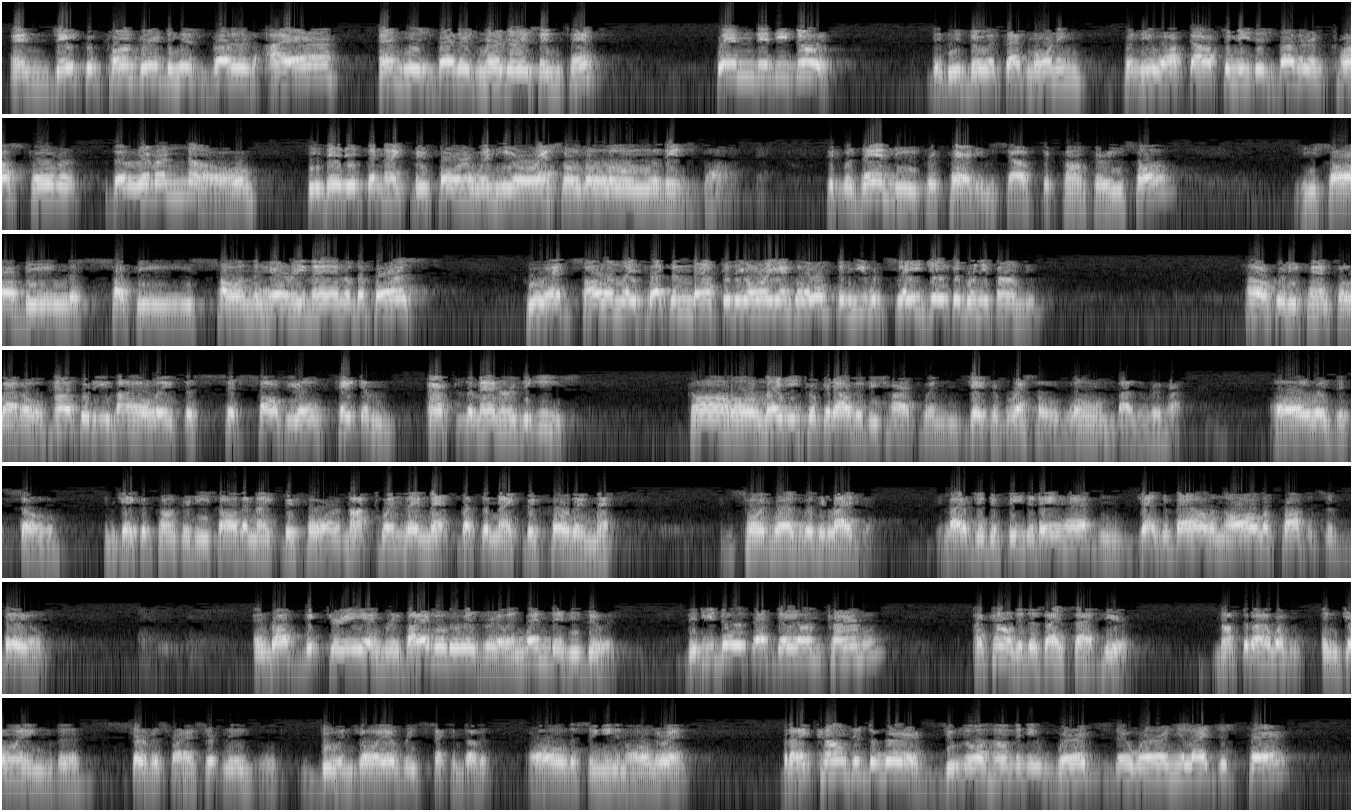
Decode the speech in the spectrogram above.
and Jacob conquered his brother's ire and his brother's murderous intent. When did he do it? Did he do it that morning when he walked out to meet his brother and crossed over the river? No. He did it the night before when he wrestled alone with his God. It was then he prepared himself to conquer Esau. Esau being the sulky, sullen, hairy man of the forest, who had solemnly threatened after the Oriental oath that he would slay Jacob when he found him. How could he cancel that oath? How could he violate the salty oath taken after the manner of the East? God Almighty took it out of his heart when Jacob wrestled lone by the river. Always it's so. And Jacob conquered Esau the night before. Not when they met, but the night before they met. And so it was with Elijah. Elijah defeated Ahab and Jezebel and all the prophets of Baal and brought victory and revival to Israel. And when did he do it? Did he do it that day on Carmel? I counted as I sat here. Not that I wasn't enjoying the service, for I certainly do enjoy every second of it, all the singing and all the rest. But I counted the words. You know how many words there were in Elijah's prayer?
